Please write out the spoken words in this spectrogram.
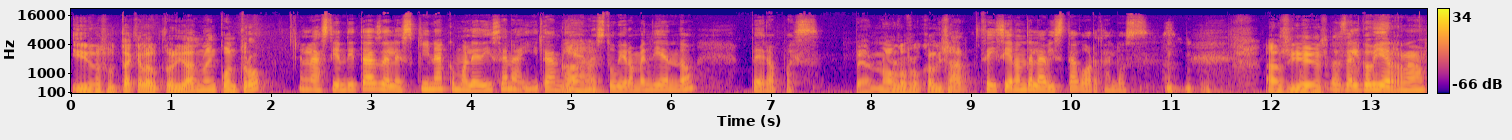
y resulta que la autoridad no encontró. En las tienditas de la esquina, como le dicen, ahí también estuvieron vendiendo, pero pues pero no los localizaron. Se hicieron de la vista gorda los. Así es. Los del gobierno.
